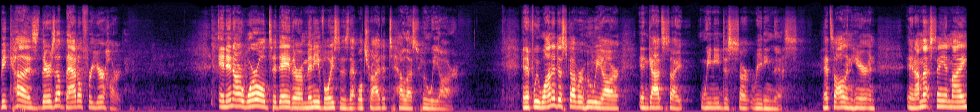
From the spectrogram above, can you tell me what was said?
because there's a battle for your heart. And in our world today, there are many voices that will try to tell us who we are. And if we want to discover who we are in God's sight, we need to start reading this. It's all in here. And, and I'm not saying my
